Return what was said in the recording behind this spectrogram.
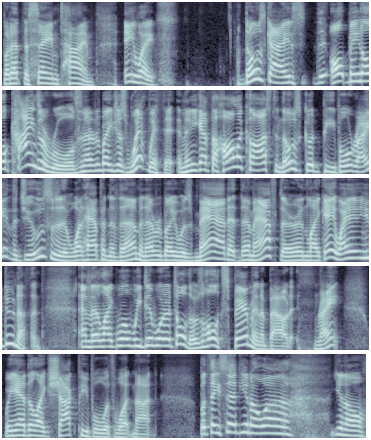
but at the same time. Anyway, those guys they all made all kinds of rules, and everybody just went with it. And then you got the Holocaust and those good people, right? The Jews, uh, what happened to them, and everybody was mad at them after, and like, hey, why didn't you do nothing? And they're like, well, we did what I told. There was a whole experiment about it, right? Where you had to like shock people with whatnot. But they said, you know, uh, you know,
